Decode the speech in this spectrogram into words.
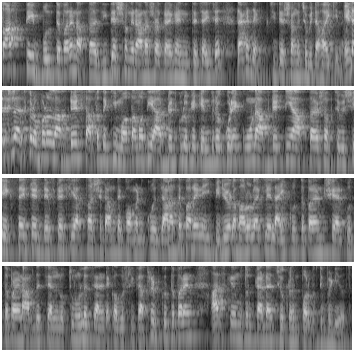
ফার্স্ট স্টেপ বলতে পারেন। আপনারা জিতের সঙ্গে রানা সরকার এখানে নিতে চাইছে। দেখা যাক জিতের সঙ্গে ছবিটা হয় কিনা। এটা ছিল আজকের ওভারঅল আপডেটস আপনাদের কি মতামত এই আপডেটগুলোকে কেন্দ্র করে? কোন আপডেট নিয়ে আপনারা সবচেয়ে বেশি এক্সাইটেড ডেফিনেটলি আপনারা সেটা আমাদের কমেন্ট করে জানাতে পারেন। এই ভিডিওটা ভালো লাগলে লাইক করতে পারেন শেয়ার করতে পারেন। আমাদের চ্যানেল নতুন হলে চ্যানেলটাকে অবশ্যই সাবস্ক্রাইব করতে পারেন। আজকের মতন টাটা, চোখ পরবর্তী ভিডিওতে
